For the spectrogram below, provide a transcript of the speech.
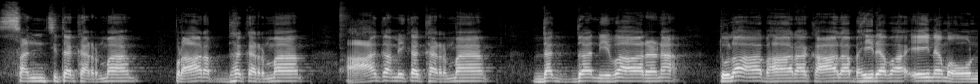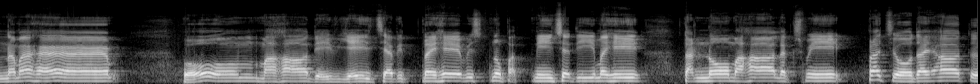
సంచిత కర్మ ప్రారబ్ధ కర్మ ఆగమిక కర్మ దగ్ధ నివారణ తులాభార కాల భైరవ ఏ నమో నమ. ఓం మహాదేవ్యై చ విద్మహే విష్ణుపత్ని చ ధీమహి. తన్నో మహాలక్ష్మి ప్రచోదయాత్.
